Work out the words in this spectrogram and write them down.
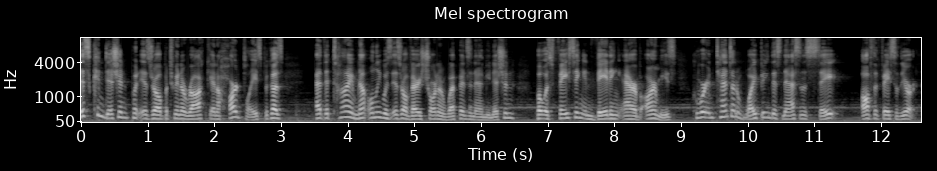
This condition put Israel between a rock and a hard place because at the time, not only was Israel very short on weapons and ammunition, but was facing invading Arab armies who were intent on wiping this nascent state off the face of the earth.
